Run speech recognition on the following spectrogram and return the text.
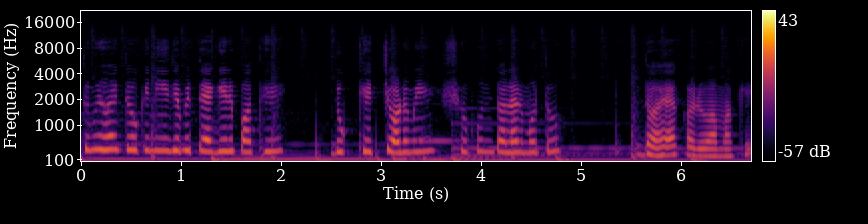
তুমি হয়তো ওকে নিয়ে যাবে ত্যাগের পথে, দুঃখের চরমে শকুন্তলার মতো। দয়া করো আমাকে,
